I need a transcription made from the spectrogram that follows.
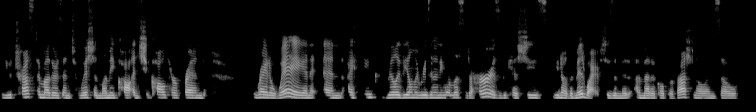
you trust a mother's intuition. Let me call." And she called her friend right away. And and I think really the only reason anyone listened to her is because she's you know the midwife. She's a, mid, a medical professional, and so.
